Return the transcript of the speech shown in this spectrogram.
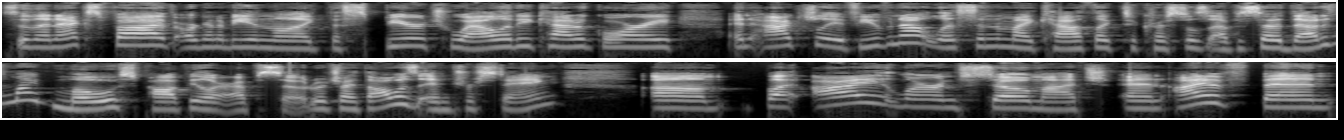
So the next five are going to be in like the spirituality category. And actually, if you've not listened to my Catholic to Crystals episode, that is my most popular episode, which I thought was interesting. Um, but I learned so much and I have been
